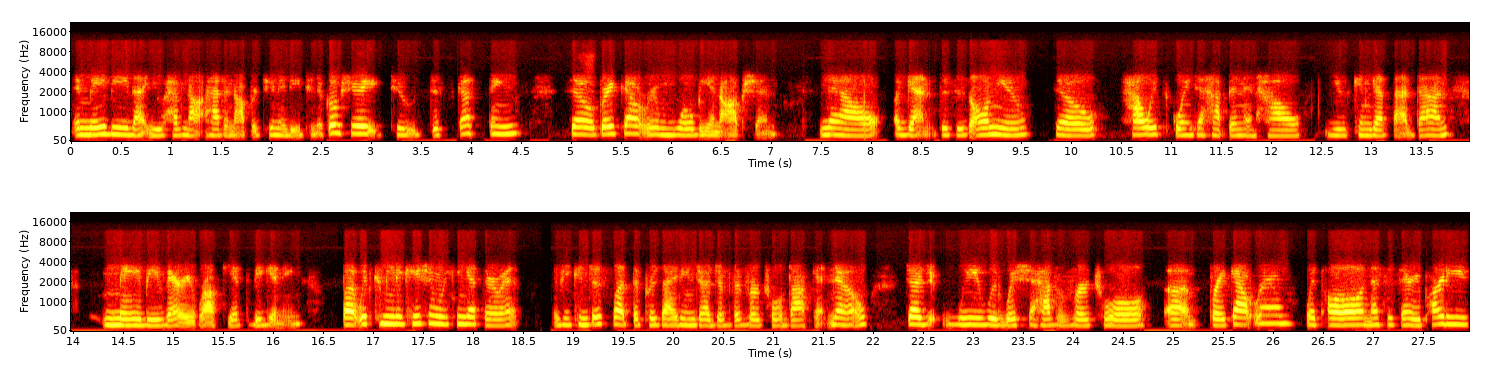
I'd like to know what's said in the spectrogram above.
it may be that you have not had an opportunity to negotiate, to discuss things. So breakout room will be an option. Now, again, this is all new. So how it's going to happen and how you can get that done may be very rocky at the beginning. But with communication, we can get through it. If you can just let the presiding judge of the virtual docket know, Judge, we would wish to have a virtual uh, breakout room with all necessary parties,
